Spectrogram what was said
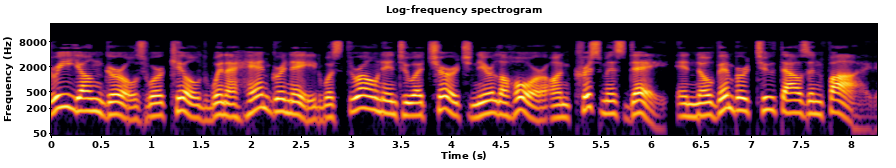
three young girls were killed when a hand grenade was thrown into a church near Lahore on Christmas Day. In November 2005,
